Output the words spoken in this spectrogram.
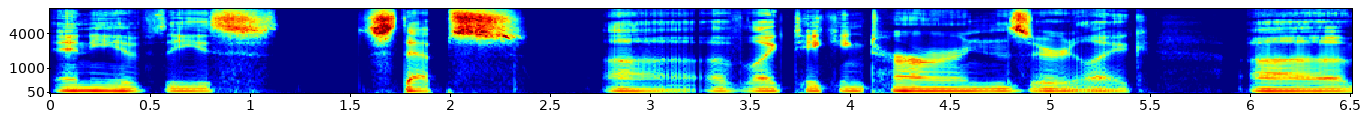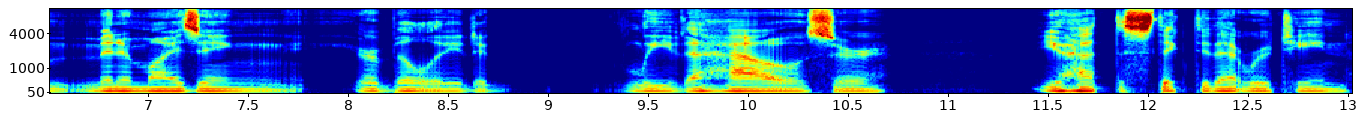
any of these steps uh, of like taking turns or like um, minimizing your ability to leave the house, or you had to stick to that routine.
